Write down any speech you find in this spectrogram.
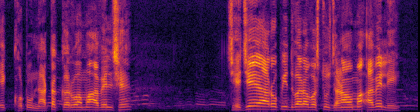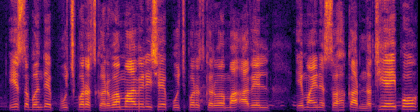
એક ખોટું નાટક કરવામાં આવેલ છે. જે જે આરોપી દ્વારા વસ્તુ જણાવવામાં આવેલી, એ સંબંધે પૂછપરછ કરવામાં આવેલી છે. પૂછપરછ કરવામાં આવેલ, એમાં એને સહકાર નથી આપ્યો.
